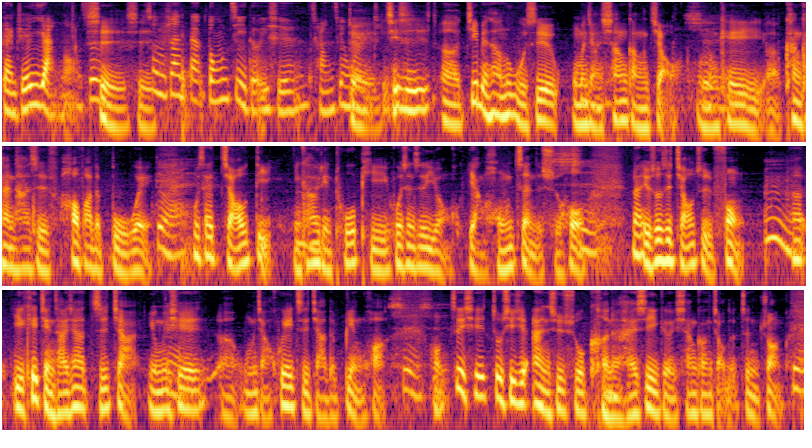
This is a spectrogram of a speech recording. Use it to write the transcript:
感觉痒哦，是是。算不算大冬季的一些常见问，题？其实呃，基本上如果是我们讲香港脚，是我们可以呃看看它是好发的部位，对，或在脚底，你看到有点脱皮，或甚至有痒红疹的时候，那有时候是脚趾缝，嗯，那也可以检查一下指甲有没有一些呃我们讲灰指甲的变化。是是好，，这些就是一些暗示说，可能还是一个香港脚的症状。对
